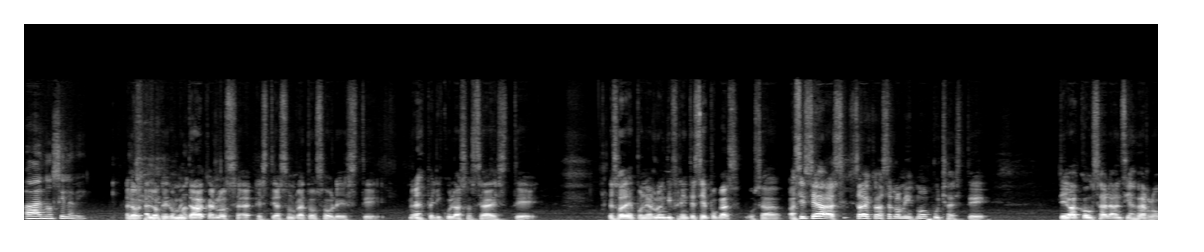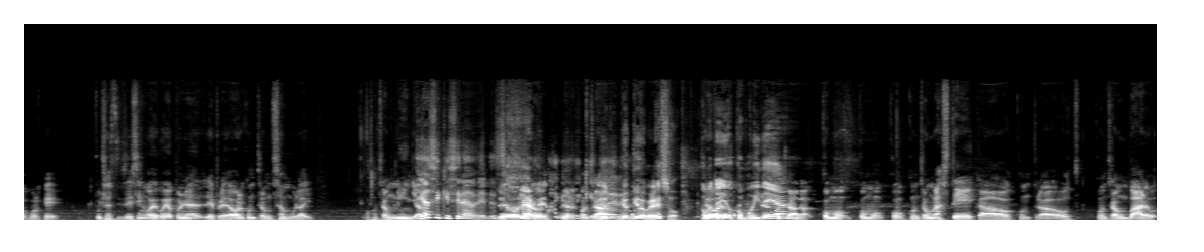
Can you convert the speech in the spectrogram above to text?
Ah, no, sí la vi. A lo- a lo que comentaba Carlos eh, este, hace un rato sobre este nuevas películas, o sea, este eso de ponerlo en diferentes épocas, o sea, así sea, así- sabes que va a ser lo mismo, pucha, este te va a causar ansias verlo, porque pucha, si te dicen, oye, voy a poner depredador contra un samurái o contra un ninja. Ya sí quisiera ver eso. Luego Claro. contra- Yo, quiero ver eso. como te digo, como idea. contra- como, como, co- contra un azteca o contra, contra un bar,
